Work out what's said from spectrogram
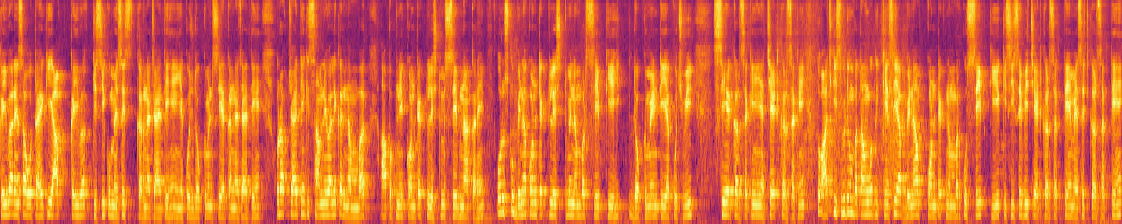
कई बार ऐसा होता है कि आप कई बार किसी को मैसेज करना चाहते हैं या कुछ डॉक्यूमेंट शेयर करना चाहते हैं और आप चाहते हैं कि सामने वाले का नंबर आप अपने कॉन्टैक्ट लिस्ट में सेव ना करें और उसको बिना कॉन्टैक्ट लिस्ट में नंबर सेव किए ही डॉक्यूमेंट या कुछ भी शेयर कर सकें या चैट कर सकें। तो आज की इस वीडियो में बताऊँगा कि कैसे आप बिना कॉन्टैक्ट नंबर को सेव किए किसी से भी चैट कर सकते हैं मैसेज कर सकते हैं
